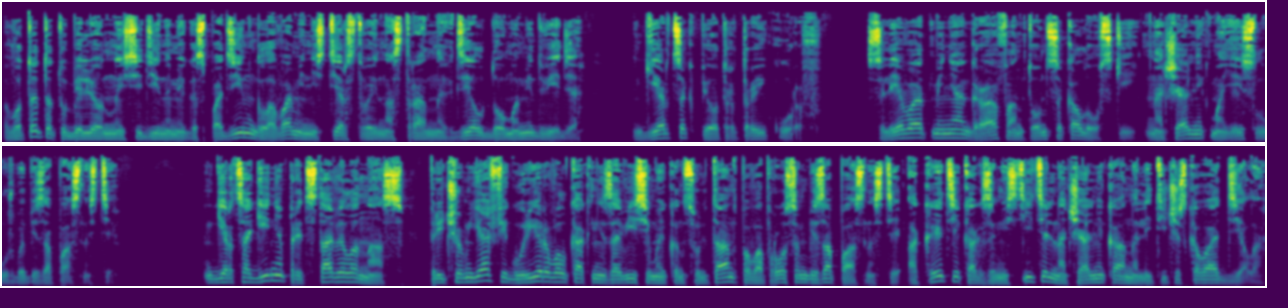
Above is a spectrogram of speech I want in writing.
Вот этот убеленный сединами господин, глава Министерства иностранных дел Дома Медведя, герцог Петр Троекуров. Слева от меня граф Антон Соколовский, начальник моей службы безопасности. Герцогиня представила нас, причем я фигурировал как независимый консультант по вопросам безопасности, а Кэти как заместитель начальника аналитического отдела.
